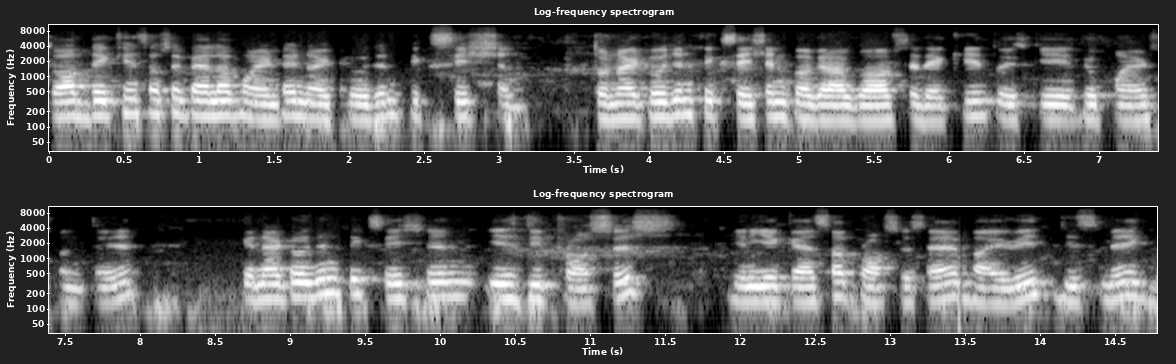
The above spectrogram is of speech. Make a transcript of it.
तो आप देखें, सबसे पहला पॉइंट है नाइट्रोजन फिक्सेशन तो नाइट्रोजन फिक्सेशन को अगर आप गौर से देखें तो इसके जो पॉइंट्स बनते हैं कि nitrogen fixation is the process, यानी एक ऐसा प्रोसेस है बाय विच जिसमें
